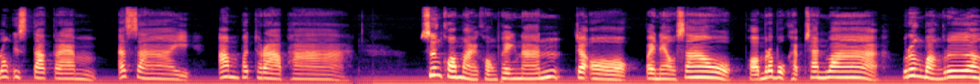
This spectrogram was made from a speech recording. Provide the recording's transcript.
ลงอินสตาแกรมแอสไซอ้ำพัชราภา ซึ่งความหมายของเพลงนั้นจะออกไปแนวเศร้า พร้อมระบุแคปชั่นว่า เรื่องบางเรื่อง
